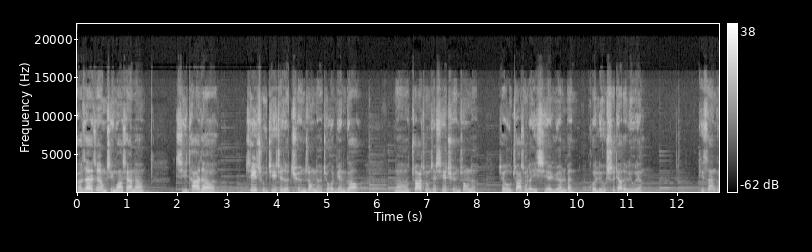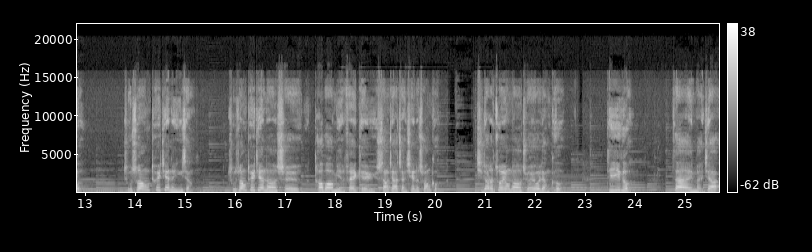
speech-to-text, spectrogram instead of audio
而在这种情况下呢，其他的基础机制的权重呢就会变高。那抓住这些权重呢，就抓住了一些原本会流失掉的流量。第三个，橱窗推荐的影响。橱窗推荐呢是淘宝免费给予商家展现的窗口，起到的作用呢主要有两个。第一个，在买家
